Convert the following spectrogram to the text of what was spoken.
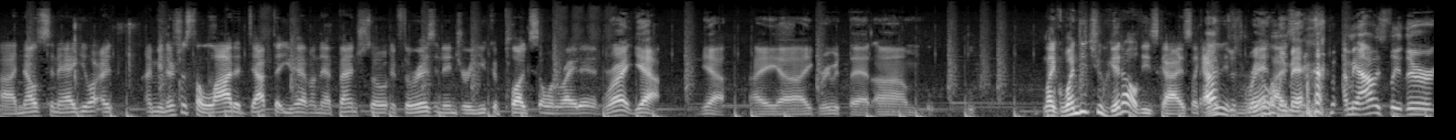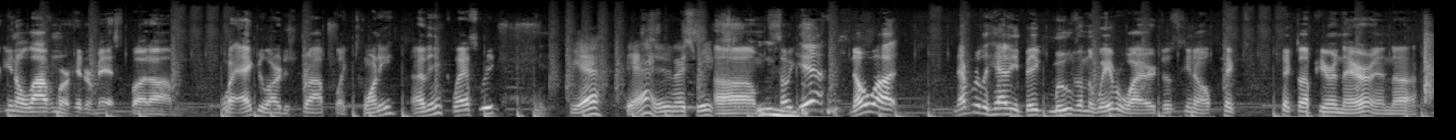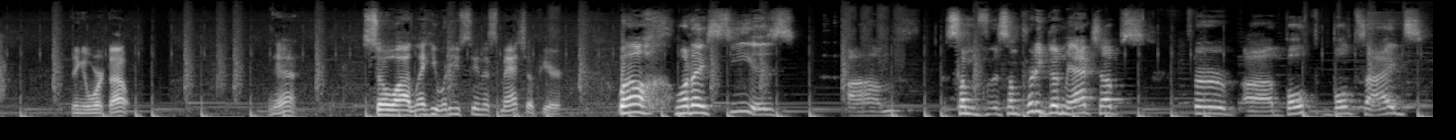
uh, Nelson Agholor. I, I mean, there's just a lot of depth that you have on that bench. So if there is an injury, you could plug someone right in. Right? Yeah, yeah. I uh, I agree with that. Um, Like, when did you get all these guys? Like, I I didn't just even randomly, man. I mean, obviously, they're you know a lot of them are hit or miss, but um, what Agholor just dropped like twenty, I think, last week. Yeah, yeah, he had a nice week. Um, so yeah, no, uh, never really had any big moves on the waiver wire. Just you know, picked picked up here and there, and uh, I think it worked out. Yeah. So, uh, Leahy, what do you see in this matchup here? Well, what I see is um, some some pretty good matchups for uh, both both sides.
